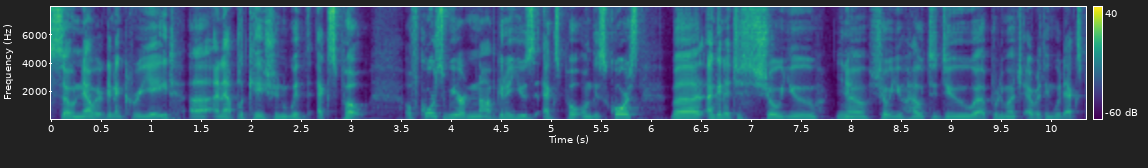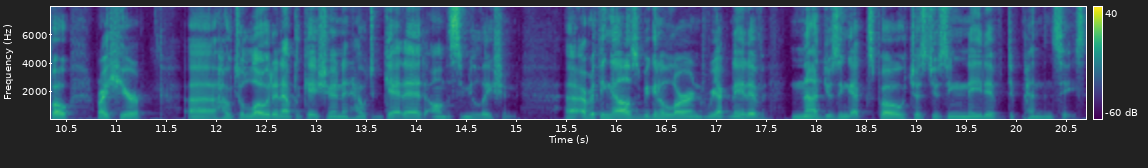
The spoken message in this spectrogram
so now we're going to create uh, an application with Expo. Of course, we are not going to use Expo on this course, but I'm going to just show you, you know, show you how to do uh, pretty much everything with Expo right here, uh, how to load an application and how to get it on the simulation. Uh, everything else, we're going to learn React Native, not using Expo, just using native dependencies.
